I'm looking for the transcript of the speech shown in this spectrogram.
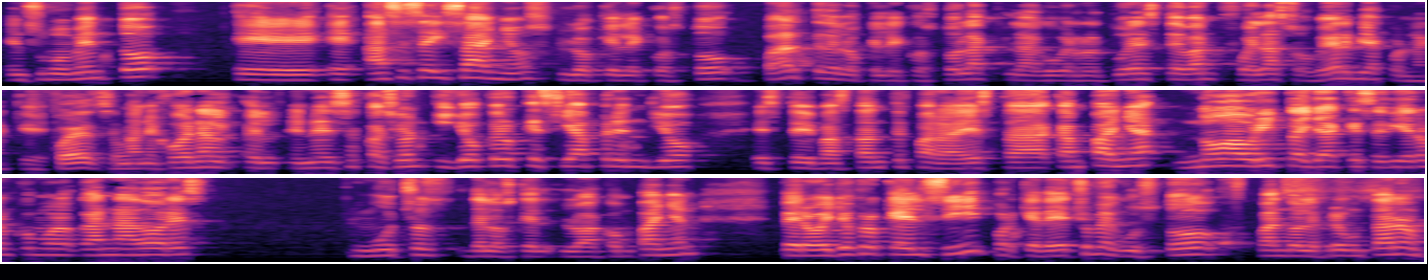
en su momento eh, eh, hace seis años, lo que le costó, parte de lo que le costó la, la gubernatura a Esteban fue la soberbia con la que se manejó en, en, esa ocasión, y yo creo que sí aprendió este, bastante para esta campaña, no ahorita ya que se dieron como ganadores muchos de los que lo acompañan, pero yo creo que él sí, porque de hecho me gustó cuando le preguntaron,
